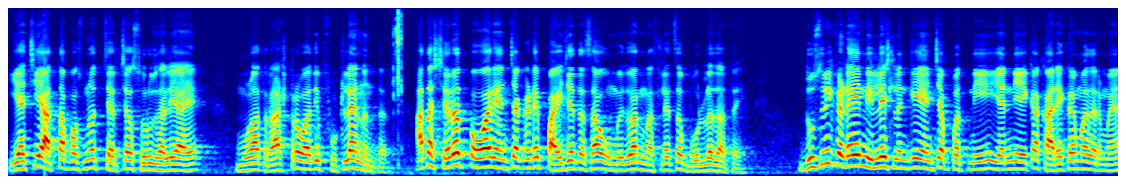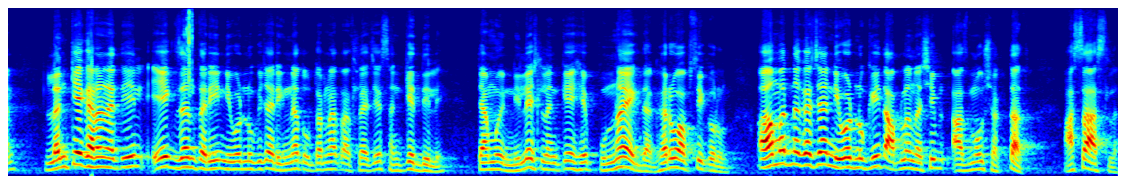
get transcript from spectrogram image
याची आतापासूनच चर्चा सुरू झाली आहे. मुळात राष्ट्रवादी फुटल्यानंतर आता शरद पवार यांच्याकडे पाहिजे तसा उमेदवार नसल्याचं बोललं जात आहे. दुसरीकडे निलेश लंके यांच्या पत्नी यांनी एका कार्यक्रमादरम्यान लंके घराण्यातील एक जण तरी निवडणुकीच्या रिंगणात उतरणार असल्याचे संकेत दिले. त्यामुळे निलेश लंके हे पुन्हा एकदा घर वापसी करून अहमदनगरच्या निवडणुकीत आपलं नशीब आजमावू शकतात. असं असलं.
